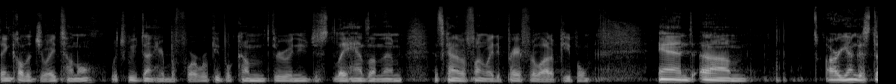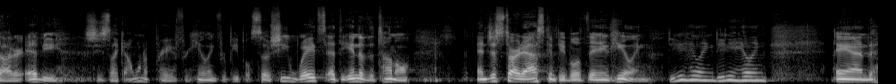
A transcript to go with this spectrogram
thing called a joy tunnel, which we've done here before, where people come through and you just lay hands on them. It's kind of a fun way to pray for a lot of people. And um, our youngest daughter, Evie, she's like, I want to pray for healing for people. So she waits at the end of the tunnel and just start asking people if they need healing. Do you need healing? Do you need healing? And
